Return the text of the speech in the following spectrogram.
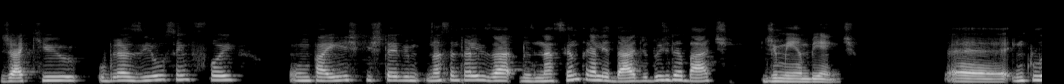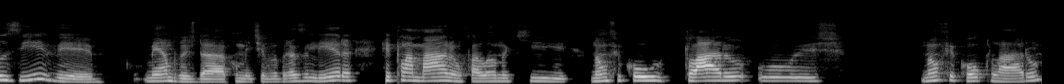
já que o Brasil sempre foi um país que esteve na, na centralidade dos debates de meio ambiente. É, inclusive, membros da comitiva brasileira reclamaram, falando que não ficou claro os não ficou claro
